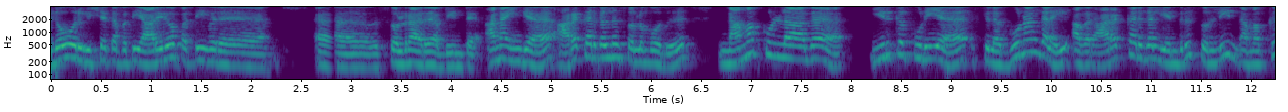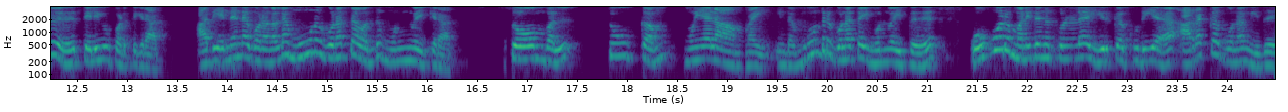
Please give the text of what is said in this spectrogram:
ஏதோ ஒரு விஷயத்த பத்தி யாரையோ பத்தி இவரு சொல்றாரு அப்படின்ட்டு. ஆனா இங்க அரக்கர்கள்னு சொல்லும்போது நமக்குள்ளாக இருக்கக்கூடிய சில குணங்களை அவர் அரக்கர்கள் என்று சொல்லி நமக்கு தெளிவுபடுத்துகிறார். அது என்னென்ன குணங்கள்னா மூணு குணத்தை வந்து முன்வைக்கிறார். சோம்பல் தூக்கம் முயலாமை இந்த மூன்று குணத்தை முன்வைத்து ஒவ்வொரு மனிதனுக்குள்ள இருக்கக்கூடிய அரக்க குணம் இது.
